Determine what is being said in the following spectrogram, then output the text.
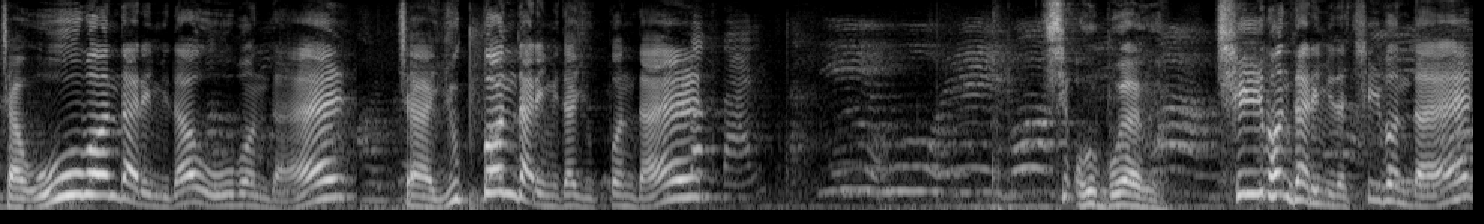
자, 5번 달입니다. 5번 달. 자, 6번 달입니다. 6번 달. 치, 오, 뭐야, 이거. 7번 달입니다. 7번 달.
